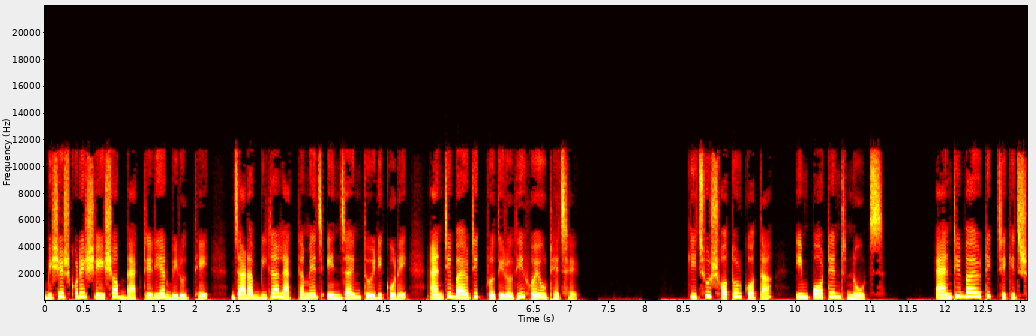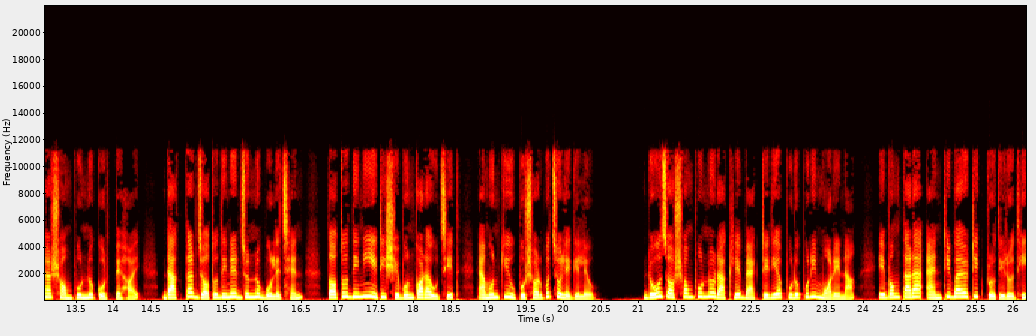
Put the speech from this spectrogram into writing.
বিশেষ করে সেই সব ব্যাকটেরিয়ার বিরুদ্ধে যারা বিটা ল্যাক্টামেজ এনজাইম তৈরি করে অ্যান্টিবায়োটিক প্রতিরোধী হয়ে উঠেছে। কিছু সতর্কতা ইম্পর্ট্যান্ট নোটস। অ্যান্টিবায়োটিক চিকিৎসা সম্পূর্ণ করতে হয়, ডাক্তার যতদিনের জন্য বলেছেন, ততদিনই এটি সেবন করা উচিত, এমনকি উপসর্গ চলে গেলেও। ডোজ অসম্পূর্ণ রাখলে ব্যাকটেরিয়া পুরোপুরি মরে না এবং তারা অ্যান্টিবায়োটিক প্রতিরোধী,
